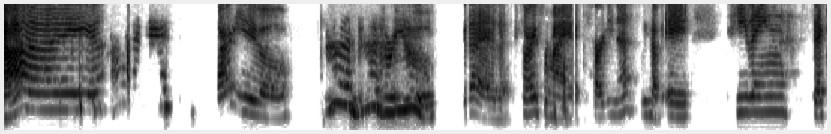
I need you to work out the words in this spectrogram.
Hi. How are you? Good good. How are you? Good. Sorry for my tardiness. We have a teething sick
